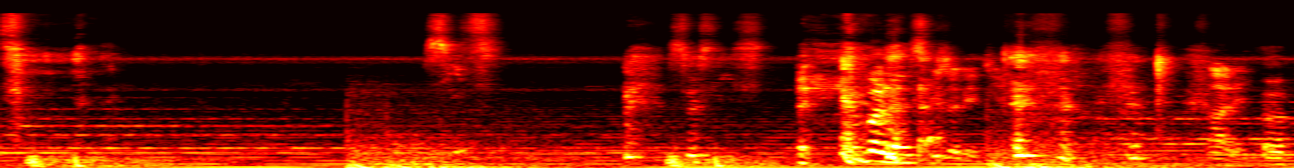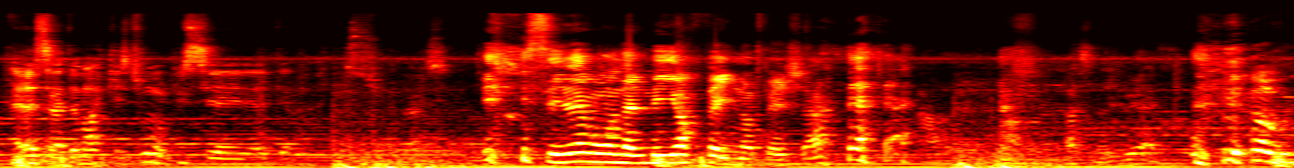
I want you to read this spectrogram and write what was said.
6 Saucisse. Voilà ce que j'allais dire. Allez. Et là, c'est la dernière question. En plus, c'est la dernière question. Là, c'est- là où on a le meilleur fail, n'empêche. Hein. ah, c'est dégueulasse. Ah oui.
